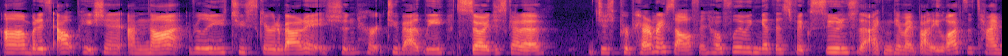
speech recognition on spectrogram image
um, but it's outpatient. I'm not really too scared about it. It shouldn't hurt too badly so I just gotta just prepare myself and hopefully we can get this fixed soon so that I can give my body lots of time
